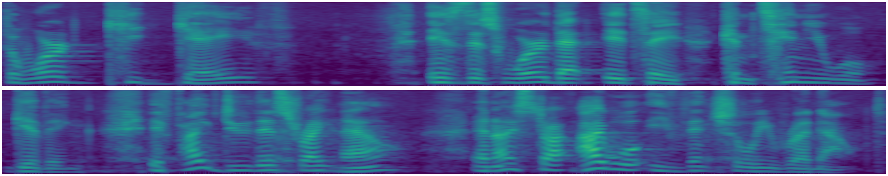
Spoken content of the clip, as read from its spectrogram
the word he gave is this word that it's a continual giving. If I do this right now and I start, I will eventually run out.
